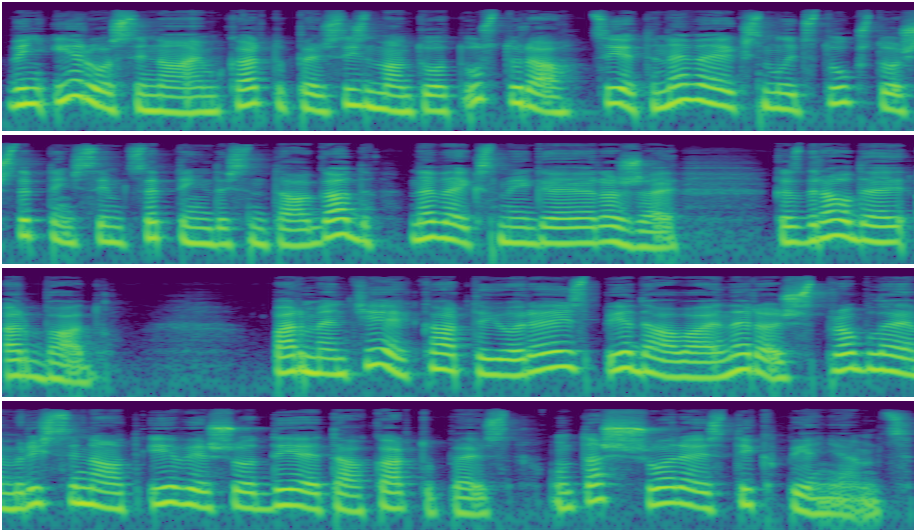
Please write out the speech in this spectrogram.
Viņa ierosinājumu kartupeļus izmantot uzturā cieta neveiksmi līdz 1770. gada neveiksmīgajai ražai, kas draudēja ar badu. Parmentie kārtējo reizi piedāvāja neražas problēmu risināt, ieviešot diētā kartupeļus, un tas šoreiz tika pieņemts.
